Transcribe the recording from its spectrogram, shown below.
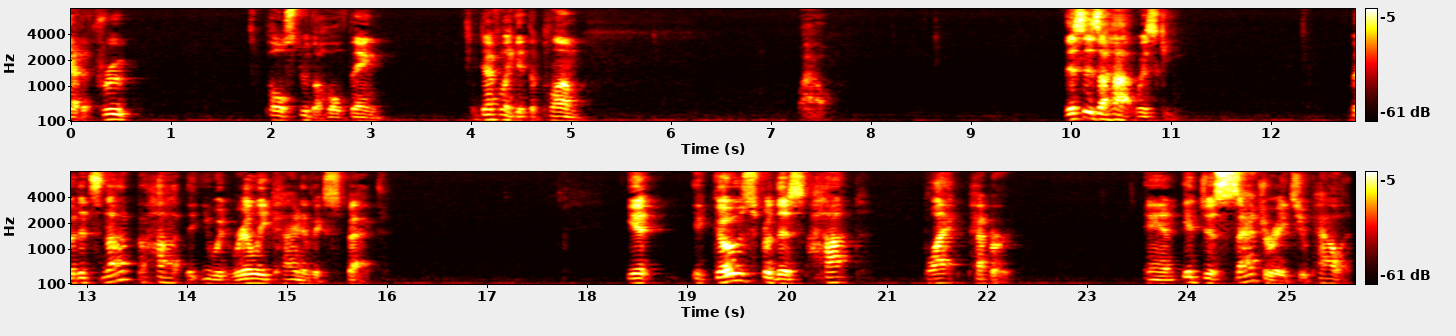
Yeah, the fruit pulls through the whole thing. definitely get the plum. Wow. This is a hot whiskey. But it's not the hot that you would really kind of expect. It it goes for this hot black pepper and it just saturates your palate.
